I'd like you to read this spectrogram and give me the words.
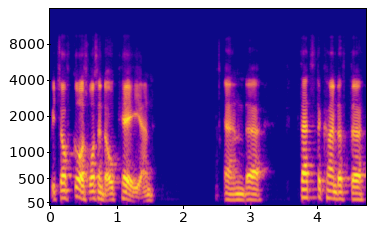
which of course wasn't okay. And and uh, that's the kind of the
